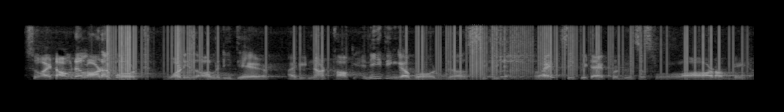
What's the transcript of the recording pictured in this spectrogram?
So, I talked a lot about what is already there. I did not talk anything about the CPTAC, right. CPTAC produces a lot of data.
